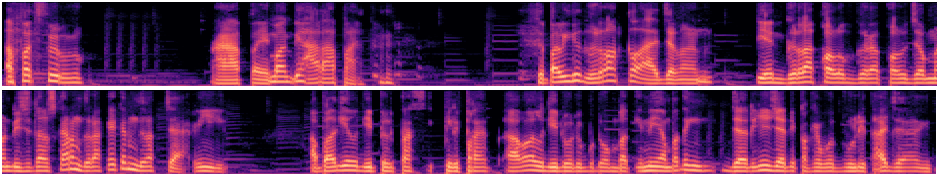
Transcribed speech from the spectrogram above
apa tuh? Apa ya? Emang dia harapan. ya, paling gerak lah, jangan ya gerak kalau gerak kalau zaman digital sekarang geraknya kan gerak jari. Apalagi lagi pilpres pilpres apa lagi 2024 ini yang penting jarinya jadi pakai buat bulit aja gitu.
